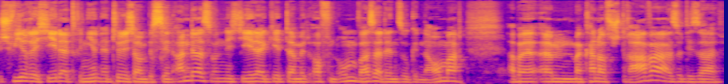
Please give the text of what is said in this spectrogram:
schwierig. Jeder trainiert natürlich auch ein bisschen anders und nicht jeder geht damit offen um, was er denn so genau macht. Aber ähm, man kann auf Strava, also dieser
